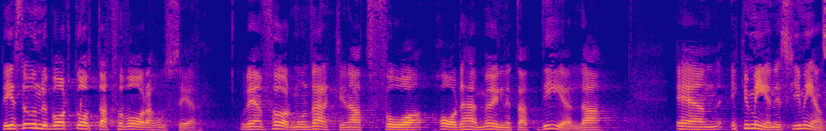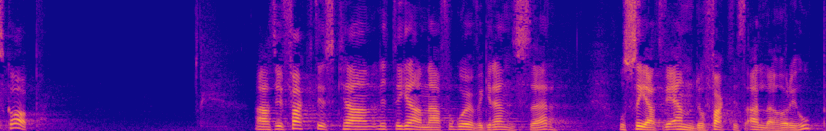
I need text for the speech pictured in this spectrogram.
Det är så underbart gott att få vara hos er. Och det är en förmån verkligen att få ha den här möjligheten att dela en ekumenisk gemenskap. Att vi faktiskt kan lite grann få gå över gränser och se att vi ändå faktiskt alla hör ihop.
